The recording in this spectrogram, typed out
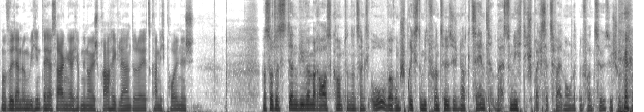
man will dann irgendwie hinterher sagen, ja, ich habe eine neue Sprache gelernt oder jetzt kann ich Polnisch. Also das ist dann wie wenn man rauskommt und dann sagen sie, oh, warum sprichst du mit französischem Akzent? Weißt du nicht, ich spreche seit zwei Monaten Französisch oder so.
